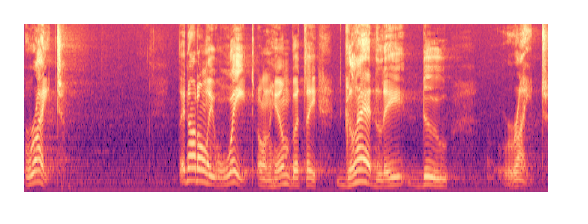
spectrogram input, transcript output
right. They not only wait on him, but they gladly do right.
